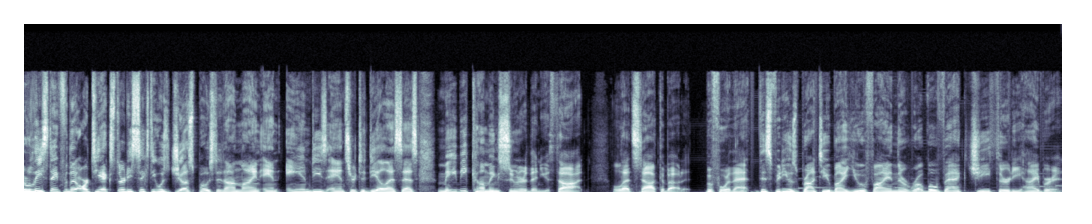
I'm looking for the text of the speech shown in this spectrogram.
The release date for the RTX 3060 was just posted online, and AMD's answer to DLSS may be coming sooner than you thought. Let's talk about it. Before that, this video is brought to you by Eufy and their RoboVac G30 Hybrid.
